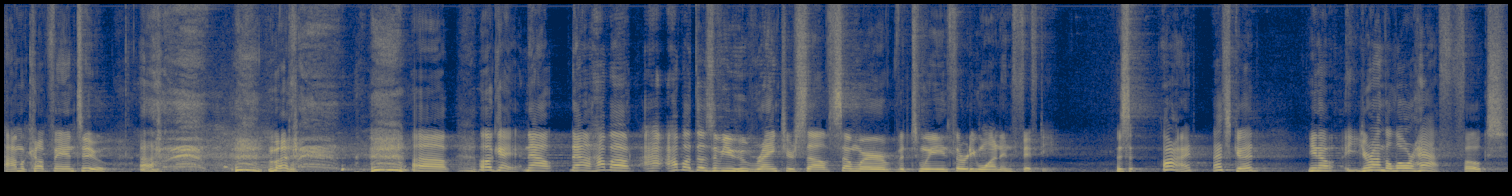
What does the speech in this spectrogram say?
I'm a Cub fan too. but. Uh, okay, now, now how about how about those of you who ranked yourself somewhere between 31 and 50? This, all right, that's good. You know, you're on the lower half, folks.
